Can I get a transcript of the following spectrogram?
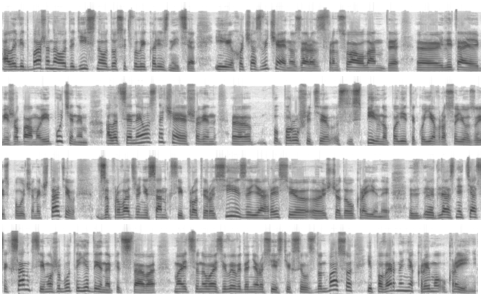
але від бажаного до дійсного досить велика різниця. І, хоча, звичайно, зараз Франсуа Оланд е, літає між Обамою і Путіним, але це не означає, що він е, порушить спільну політику Євросоюзу і Сполучених Штатів в запровадженні санкцій проти Росії за її агресію е, щодо України. Е, Для зняття цих санкцій може бути єдина підстава. Мається на увазі виведення російських сил з Донбасу і повернення Криму Україні.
